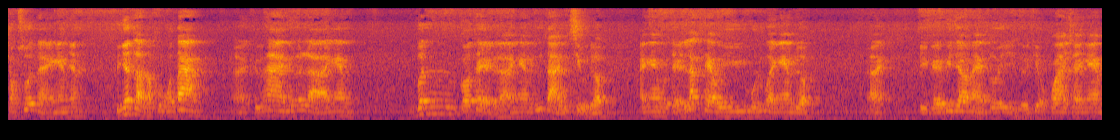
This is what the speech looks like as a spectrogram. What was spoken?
trong suốt này anh em nhé. Thứ nhất là nó không có tang. Đấy, thứ hai nữa là anh em vẫn có thể là anh em giữ tài giữ xỉu được. Anh em có thể lắc theo ý muốn của anh em được. Đấy thì cái video này tôi giới thiệu qua cho anh em.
